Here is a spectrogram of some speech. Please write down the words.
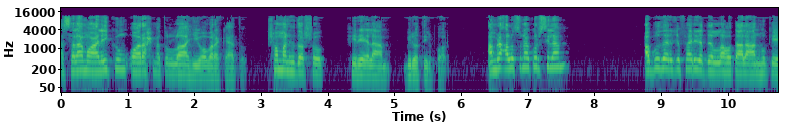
আসসালামু আলাইকুম ও রহমতুল্লাহি ওবরাকাত সম্মানিত দর্শক ফিরে এলাম বিরতির পর। আমরা আলোচনা করছিলাম আবুদার গেফারি রাদিয়াল্লাহ তালা আনহুকে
